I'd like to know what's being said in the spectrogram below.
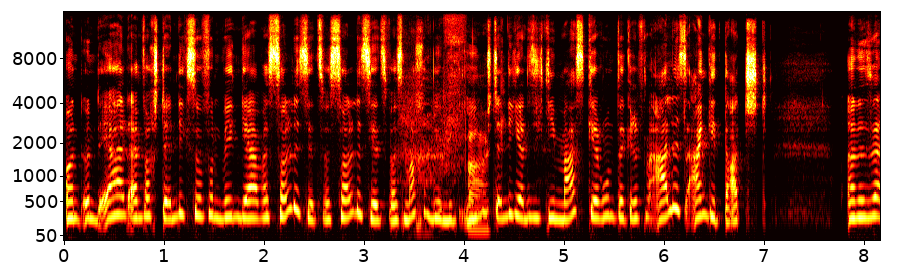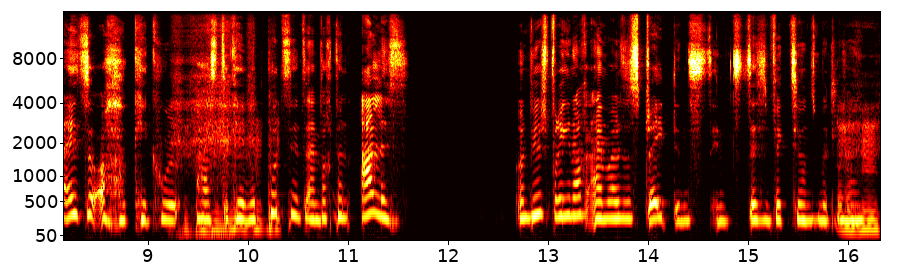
Und, und er halt einfach ständig so von wegen, ja, was soll das jetzt, was soll das jetzt, was machen wir mit Fuck. ihm? Ständig hat er sich die Maske runtergegriffen, alles angetatscht. Und es war echt so, oh, okay, cool, passt, okay, wir putzen jetzt einfach dann alles. Und wir springen auch einmal so straight ins, ins Desinfektionsmittel rein. Mhm.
